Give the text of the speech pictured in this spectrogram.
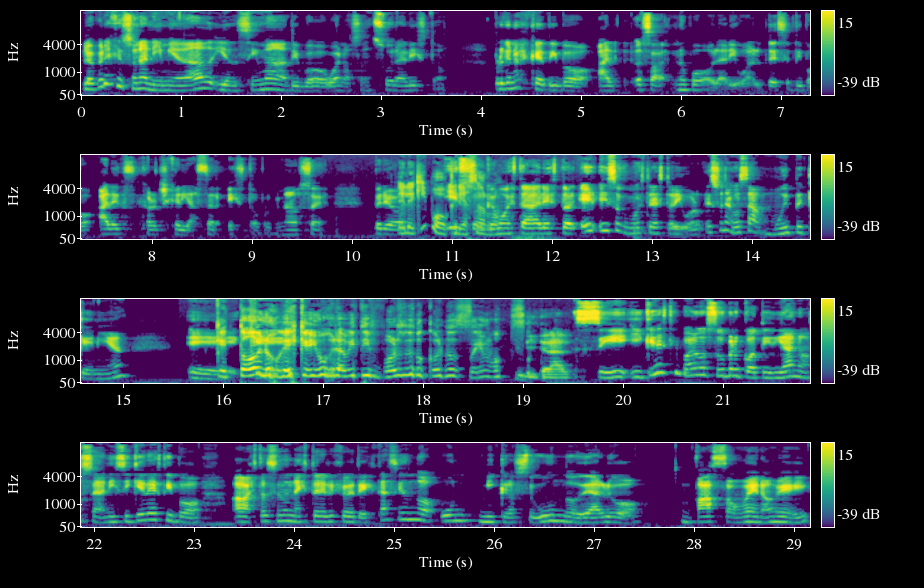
Lo peor es que es una nimiedad y encima, tipo, bueno, censura, listo. Porque no es que, tipo, o sea, no puedo hablar igual de ese tipo, Alex Hirsch quería hacer esto, porque no lo sé. Pero el equipo quería eso hacerlo. Que muestra el e, eso que muestra el storyboard es una cosa muy pequeña. Eh, que todos los gays que vimos Gravity Falls lo conocemos. Literal. Sí, y que es tipo algo súper cotidiano, o sea, ni siquiera es tipo, ah, está haciendo una historia LGBT, está haciendo un microsegundo de algo más o menos gay.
